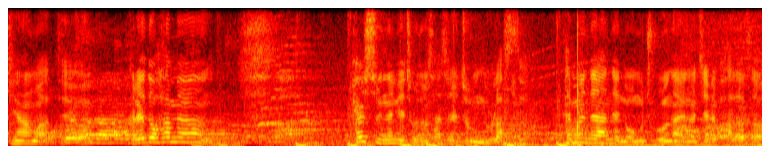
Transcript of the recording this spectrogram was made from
브레이킹 한것 같아요. 그래도 하면 할 수 있는 게 저도 사실 좀 놀랐어요. 팬분들한테 너무 좋은 에너지를 받아서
